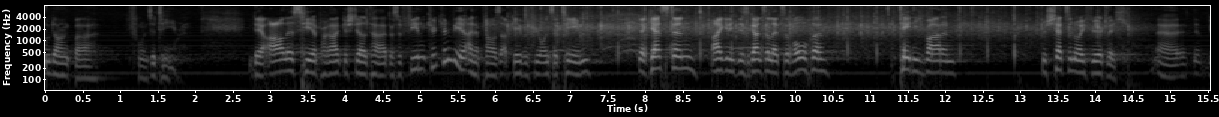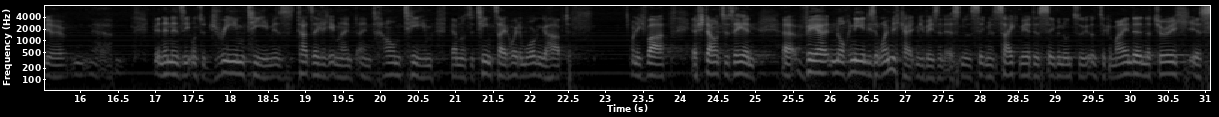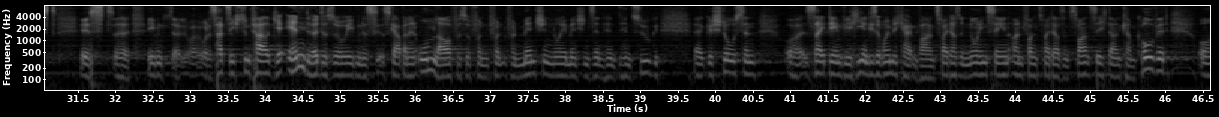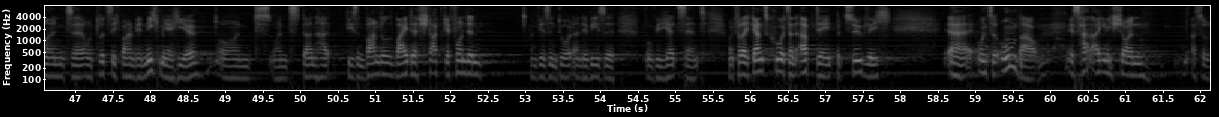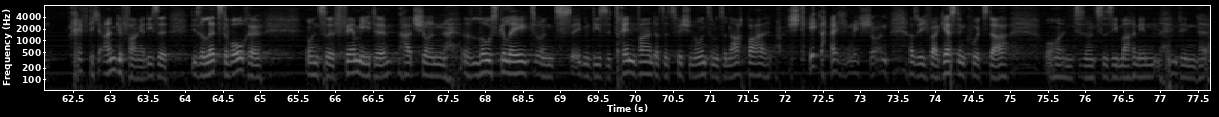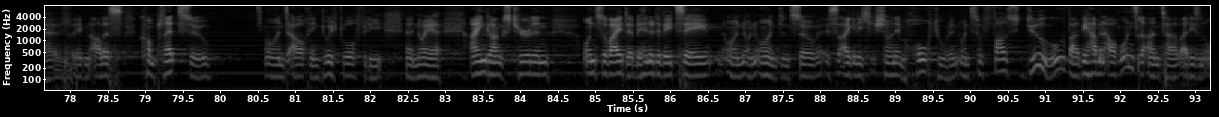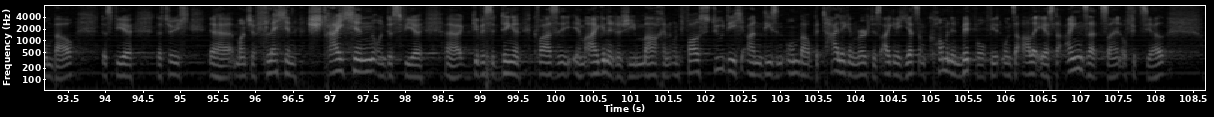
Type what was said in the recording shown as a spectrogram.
so dankbar für unser Team, der alles hier bereitgestellt hat. Also vielen, können wir einen Applaus abgeben für unser Team, der gestern, eigentlich diese ganze letzte Woche tätig waren. Wir schätzen euch wirklich. Äh, wir, wir nennen sie unser Dream Team, ist tatsächlich eben ein, ein Traumteam. Wir haben unsere Teamzeit heute Morgen gehabt. Und ich war erstaunt zu sehen, äh, wer noch nie in diesen Räumlichkeiten gewesen ist. Und das eben zeigt mir, dass eben unsere, Gemeinde natürlich ist, ist äh, eben, äh, oder es hat sich zum Teil geändert. Also eben es gab einen Umlauf also von, von, von Menschen, neue Menschen sind hin, hinzugestoßen, seitdem wir hier in diesen Räumlichkeiten waren. 2019, Anfang 2020, dann kam Covid und, und plötzlich waren wir nicht mehr hier. Und, und dann hat diesen Wandel weiter stattgefunden. Und wir sind dort an der Wiese, wo wir jetzt sind. Und vielleicht ganz kurz ein Update bezüglich äh, unser Umbau. Es hat eigentlich schon also kräftig angefangen. Diese, diese letzte Woche, unsere Vermieter hat schon losgelegt und eben diese Trennwand, also zwischen uns und unserem Nachbar, steht eigentlich schon. Also ich war gestern kurz da und, und sie machen den, den, äh, eben alles komplett zu und auch den Durchbruch für die äh, neue Eingangstüren und so weiter, behinderte WC und, und, und. Und so ist eigentlich schon im Hochtouren. Und so falls du, weil wir haben auch unsere Anteil bei diesem Umbau, dass wir natürlich äh, manche Flächen streichen und dass wir äh, gewisse Dinge quasi im eigenen Regime machen. Und falls du dich an diesem Umbau beteiligen möchtest, eigentlich jetzt am kommenden Mittwoch wird unser allererster Einsatz sein, offiziell.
